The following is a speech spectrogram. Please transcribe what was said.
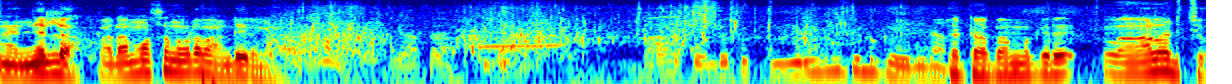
നഞ്ഞല്ലോ വടാമോസം ഒന്നും കൂടെ വേണ്ടി കേട്ടോ അപ്പം നമുക്കൊരു വാളടിച്ചു.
